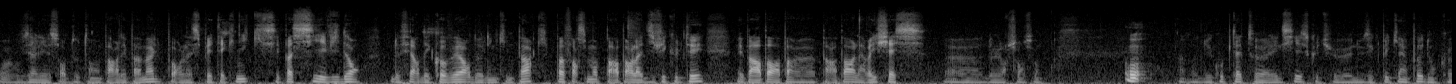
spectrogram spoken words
Vous allez sans doute en parler pas mal pour l'aspect technique. C'est pas si évident de faire des covers de Linkin Park, pas forcément par rapport à la difficulté, mais par rapport à, par, par rapport à la richesse euh, de leurs chansons. Mm. Du coup, peut-être Alexis, est-ce que tu veux nous expliquer un peu donc euh,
